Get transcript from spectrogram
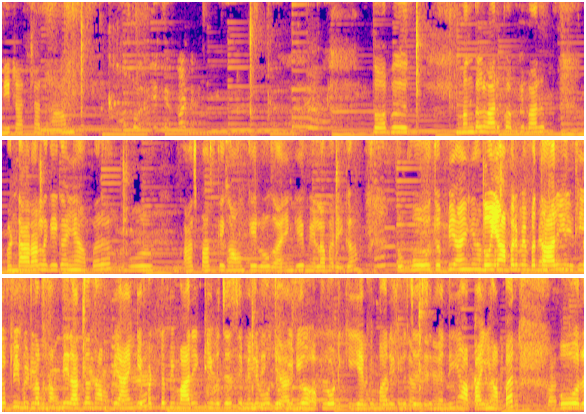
नीटाचा धाम। तो अब मंगलवार को अब के बार भंडारा लगेगा यहाँ पर। वो आसपास के गाँव के लोग आएँगे मेला भरेगा। तो वो जब भी आएँगे तो यहाँ पर मैं बता रही थी कि मतलब हम निराचा धाम पे आएँगे बट बीमारी की वजह से मैंने वो जो वीडियो अपलोड की है बीमारी की वजह से मैं नहीं आ पाई यहाँ पर। और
